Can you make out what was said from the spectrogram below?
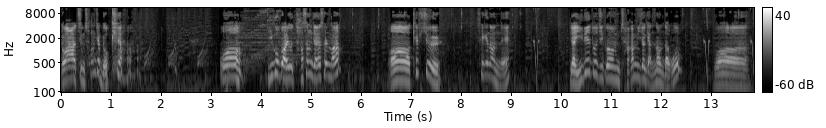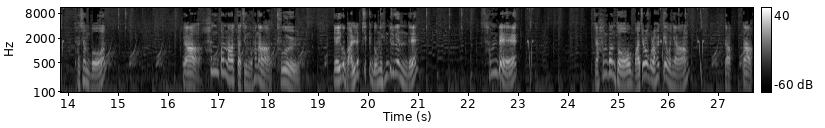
와, 지금 상자 몇 개야? 와, 이거 봐. 이거 다 상자야, 설마? 아, 캡슐. 3개 나왔네. 야 이래도 지금 자간 미적이 안 나온다고? 와 다시 한번 야 한 번 나왔다 지금 하나 둘 야 이거 말렙 찍기 너무 힘들겠는데? 300 자 한 번 더 마지막으로 할게요 그냥 딱 딱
